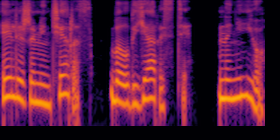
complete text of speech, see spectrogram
Или же Минчерос был в ярости на нее?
